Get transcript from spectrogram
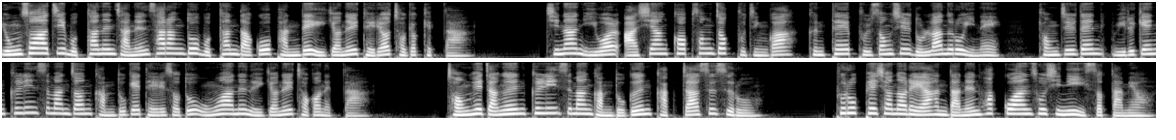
용서하지 못하는 자는 사랑도 못한다고 반대 의견을 대려 저격했다. 지난 2월 아시안컵 성적 부진과 근태 불성실 논란으로 인해 경질된 위르겐 클린스만 전 감독에 대해서도 옹호하는 의견을 적어냈다. 정 회장은 클린스만 감독은 각자 스스로 프로페셔널해야 한다는 확고한 소신이 있었다며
